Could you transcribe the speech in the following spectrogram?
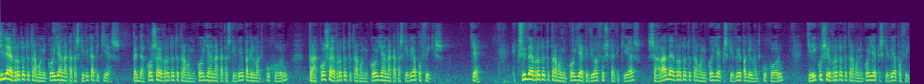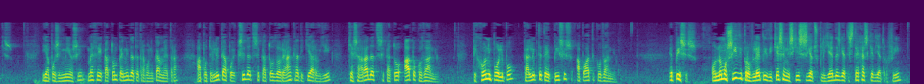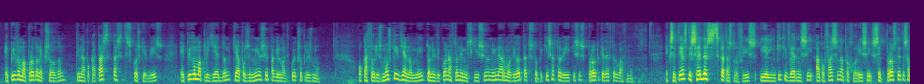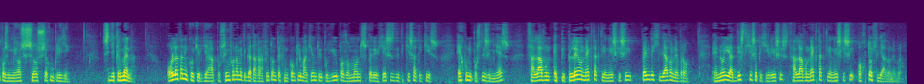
1000 ευρώ το τετραγωνικό για ανακατασκευή κατοικίας, 500 ευρώ το τετραγωνικό για ανακατασκευή επαγγελματικού χώρου, 300 ευρώ το τετραγωνικό για ανακατασκευή αποθήκης. Και 60 ευρώ το τετραγωνικό για επιδιόρθωση κατοικίας, 40 ευρώ το τετραγωνικό για επισκευή επαγγελματικού χώρου και 20 ευρώ το τετραγωνικό για επισκευή αποθήκης. Η αποζημίωση μέχρι 150 τετραγωνικά μέτρα αποτελείται από 60% δωρεάν κρατική αρρωγή και 40% άτοκο δάνειο. Τυχόν υπόλοιπο καλύπτεται επίσης από άτοκο δάνειο. Επίσης, ο νόμος ήδη προβλέπει ειδικές ενισχύσεις για τους πληγέντες για τη στέχαση και διατροφή, επίδομα πρώτων εξόδων, την αποκατάσταση της οικοσκευή, επίδομα πληγέντων και αποζημίωση επαγγελματικού εξοπλισμού. Ο καθορισμός και η διανομή των ειδικών αυτών ενισχύσεων είναι αρμοδιότητα της τοπικής αυτοδιοίκησης πρώτου και δεύτερου βαθμού. Εξαιτίας της έντασης της καταστροφής, η ελληνική κυβέρνηση αποφάσισε να προχωρήσει σε πρόσθετες αποζημιώσεις σε όσους έχουν πληγεί. Συγκεκριμένα, Όλα τα νοικοκυριά που σύμφωνα με την καταγραφή των τεχνικών κλιμακίων του Υπουργείου Υποδομών στις περιοχές της Δυτικής Αττικής έχουν υποστεί ζημιές, θα λάβουν επιπλέον έκτακτη ενίσχυση 5.000 ευρώ, ενώ οι αντίστοιχες επιχειρήσεις θα λάβουν έκτακτη ενίσχυση 8.000 ευρώ.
